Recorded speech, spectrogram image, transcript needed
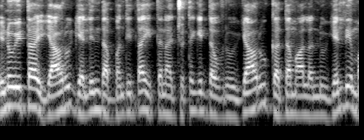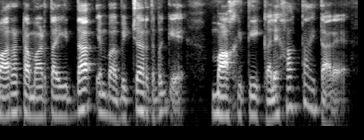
ಇನ್ನು ಈತ ಯಾರು, ಎಲ್ಲಿಂದ ಬಂದಿದ್ದ, ಈತನ ಜೊತೆಗಿದ್ದವರು ಯಾರು, ಕದ್ದ ಮಾಲನ್ನು ಎಲ್ಲಿ ಮಾರಾಟ ಮಾಡ್ತಾ ಇದ್ದ ಎಂಬ ವಿಚಾರದ ಬಗ್ಗೆ ಮಾಹಿತಿ ಕಲೆ ಹಾಕ್ತಾ ಇದ್ದಾರೆ.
